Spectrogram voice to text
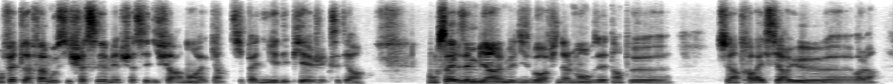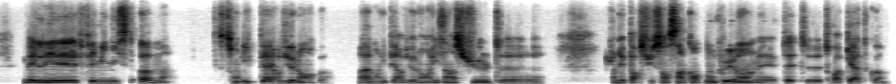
Mais en fait, la femme aussi chassait, mais elle chassait différemment avec un petit panier, des pièges, etc. Donc ça, elles aiment bien. Elles me disent bon, finalement, vous êtes un peu, c'est un travail sérieux, voilà. Mais les féministes hommes sont hyper violents, quoi vraiment hyper violents. Ils insultent. Euh, j'en ai pas reçu 150 non plus, hein, mais peut-être 3-4 euh, quoi.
